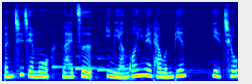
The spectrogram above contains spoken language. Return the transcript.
本期节目来自一米阳光音乐台文编叶秋。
